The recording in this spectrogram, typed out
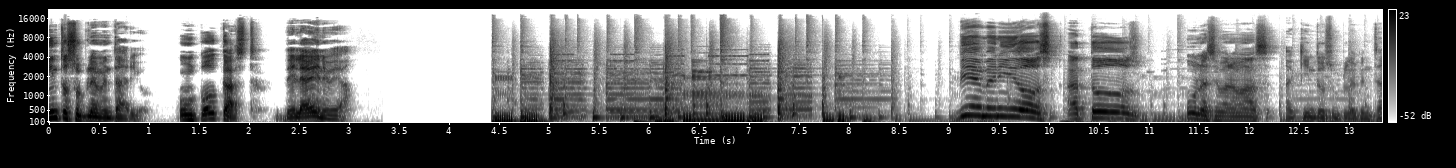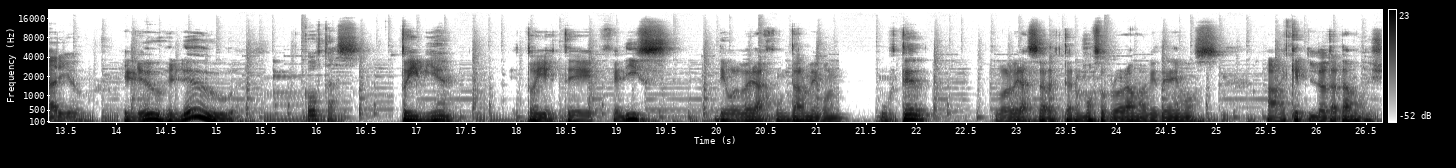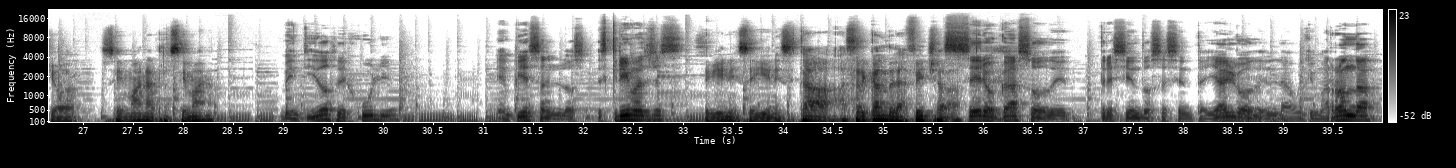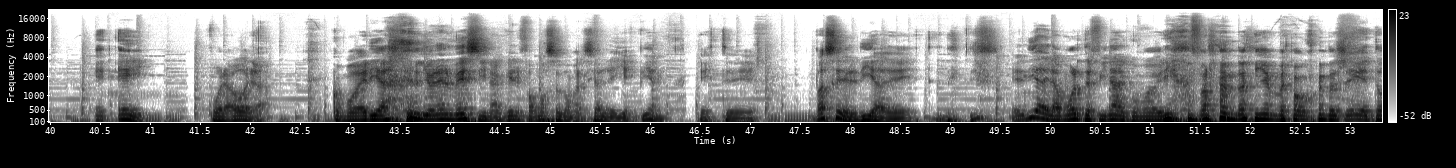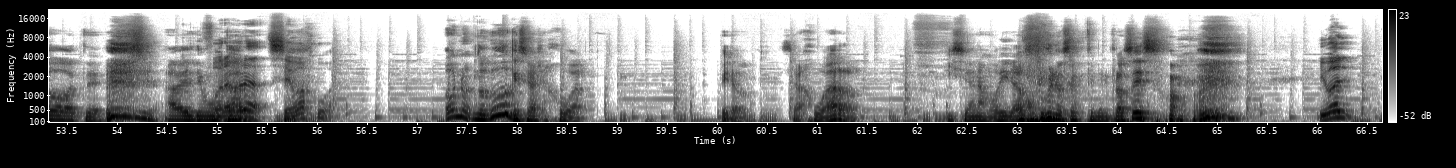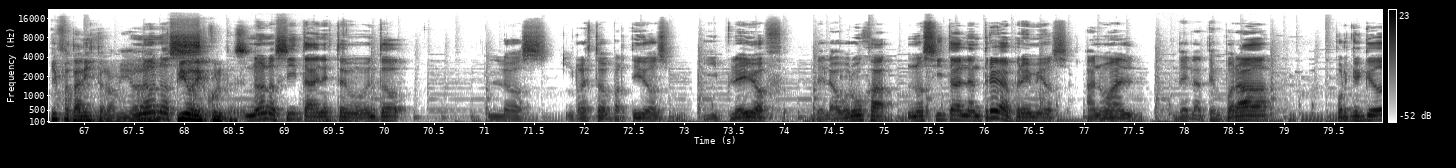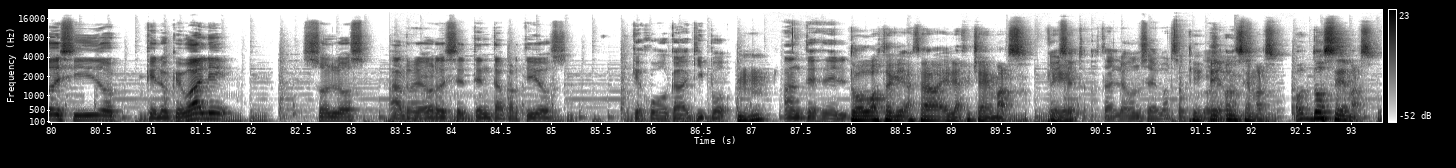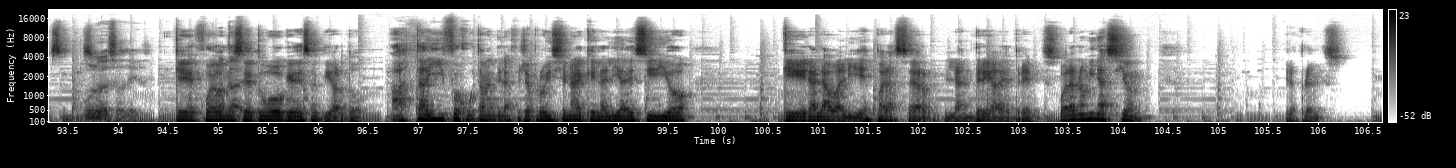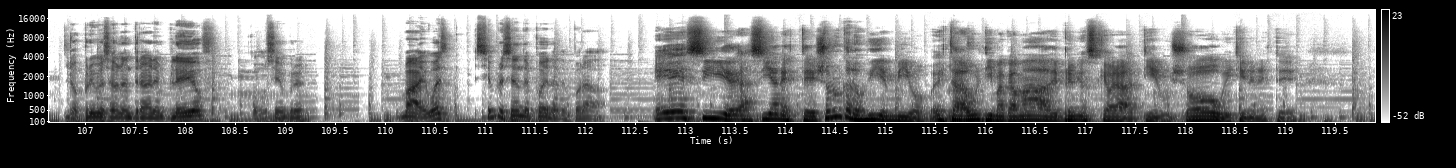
Quinto Suplementario, un podcast de la NBA. Bienvenidos a todos una semana más a Quinto Suplementario. Hello, hello. ¿Cómo estás? Estoy bien. Estoy este, feliz de volver a juntarme con usted. De volver a hacer este hermoso programa que tenemos. ah, que lo tratamos de llevar semana tras semana. 22 de julio empiezan los scrimmages. Se viene, se viene. Se está acercando la fecha. Cero caso de 360 y algo en la última ronda. Eh, ey, por ahora. Como diría Lionel Messi en aquel famoso comercial de ESPN. Este. Va a ser el día de. El día de la muerte final, como diría Fernando Niembro cuando llegue todo este, a ver. Por ahora se va a jugar. Oh, no, no dudo que se vaya a jugar. Pero se va a jugar y se van a morir algunos en el proceso. Igual Qué fatalista lo mío. no ¿eh? nos, Pido disculpas. no nos cita en este momento los restos de partidos y playoff de la bruja. Nos cita la entrega de premios anual de la temporada. Porque quedó decidido que lo que vale son los alrededor de 70 partidos que jugó cada equipo antes del Todo hasta, que, hasta la fecha de marzo. Que, Exacto, hasta el 11 de marzo. que- 12 de eh, 11 de marzo. O 12 de marzo. 12 de marzo. Uno de esos días. que fue donde se tuvo que desactivar todo. Hasta ahí fue justamente la fecha provisional que la liga decidió que era la validez para hacer la entrega de premios. O la nominación de los premios. Los premios se van a entregar en playoff, como siempre. Va, igual siempre se dan después de la temporada. Eh, sí, eh, hacían este. Yo nunca los vi en vivo. Esta última camada de premios que ahora tienen un show y tienen este.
